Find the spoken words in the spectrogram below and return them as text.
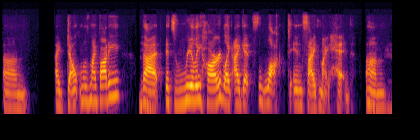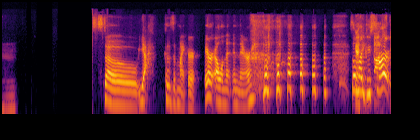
um, I don't move my body, mm-hmm. that it's really hard. Like I get locked inside my head. Um, mm-hmm. So yeah, because of my air, air element in there. so I'm yeah, like, you start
